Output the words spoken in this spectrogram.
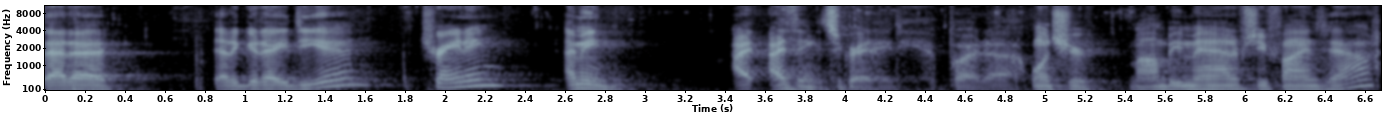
that a that a good idea? Training? I mean, I, I think it's a great idea, but uh, won't your mom be mad if she finds out?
